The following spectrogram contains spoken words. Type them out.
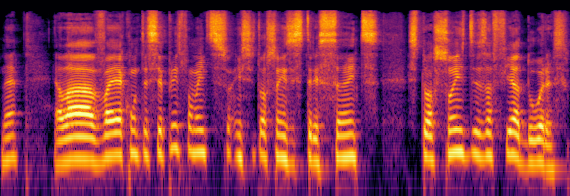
Né? Ela vai acontecer principalmente em situações estressantes, situações desafiadoras.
